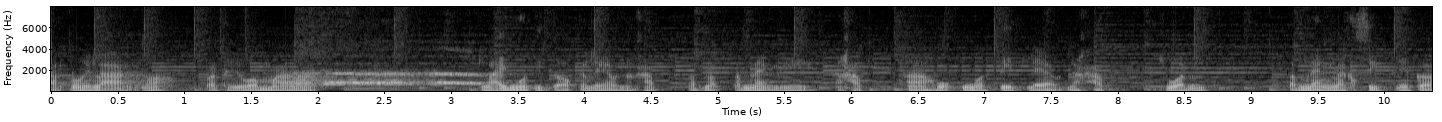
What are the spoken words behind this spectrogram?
ลักหน่วยล่างเนาะก็ถือว่ามาหลายงวดติดต่อกันแล้วนะครับสำหรับตำแหน่งนี้นะครับห้าหกงวดติดแล้วนะครับ ส่วนตำแหน่งหลักสิบนี่ก็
